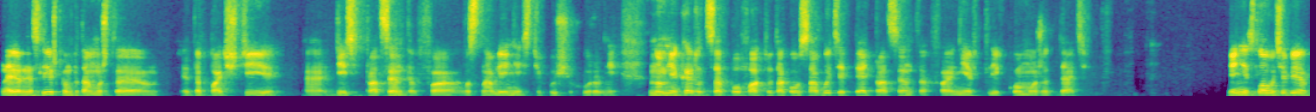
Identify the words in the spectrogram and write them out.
наверное, слишком, потому что это почти 10% э, э, восстановления с текущих уровней. Но мне кажется, по факту такого события 5% э, нефть легко может дать. Денис, слово тебе.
